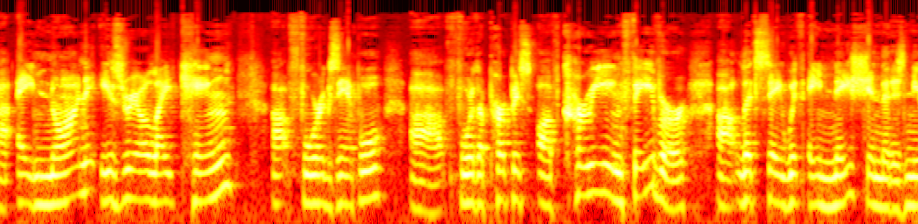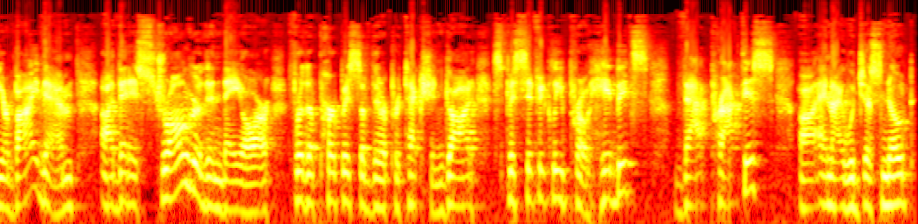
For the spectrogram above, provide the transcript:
uh, a non Israelite king, uh, for example, uh, for the purpose of currying favor, uh, let's say, with a nation that is nearby them, that is stronger than they are for the purpose of their protection. God specifically prohibits that practice. and I would just note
